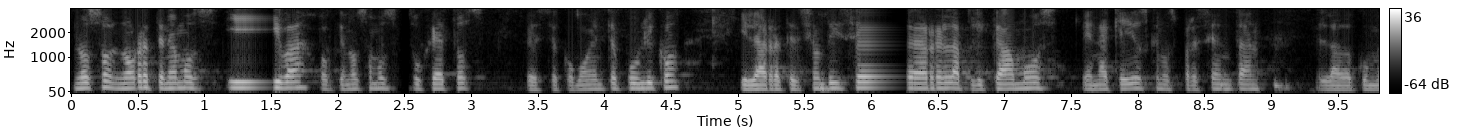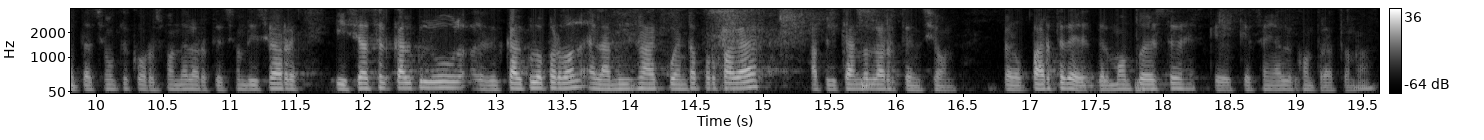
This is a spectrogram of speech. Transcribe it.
no, son- no retenemos IVA porque no somos sujetos este, como ente público y la retención de ICR la aplicamos en aquellos que nos presentan la documentación que corresponde a la retención de ICR y se hace el cálculo, el cálculo perdón, en la misma cuenta por pagar aplicando la retención, pero parte de- del monto este que, que señala el contrato, ¿no?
